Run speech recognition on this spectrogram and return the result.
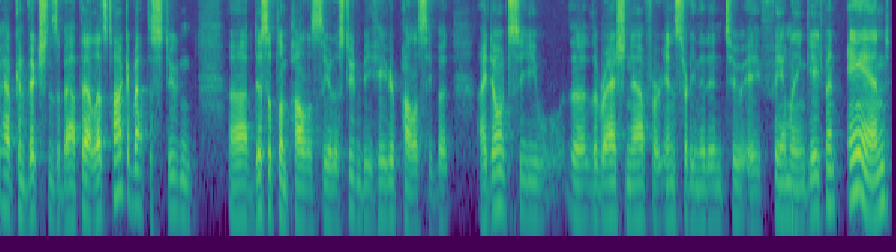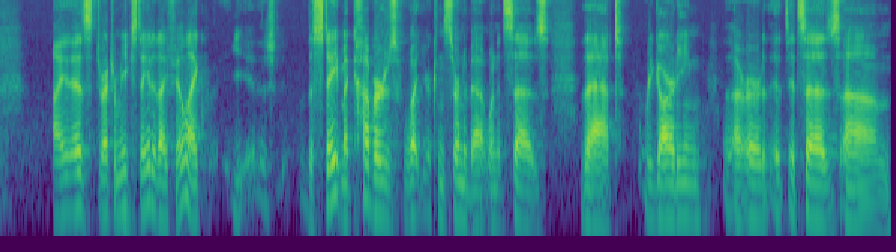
have convictions about that, let's talk about the student uh, discipline policy or the student behavior policy. But I don't see the, the rationale for inserting it into a family engagement. And I, as Director Meek stated, I feel like the statement covers what you're concerned about when it says that regarding, or it, it says, um,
